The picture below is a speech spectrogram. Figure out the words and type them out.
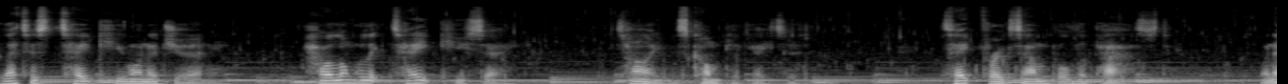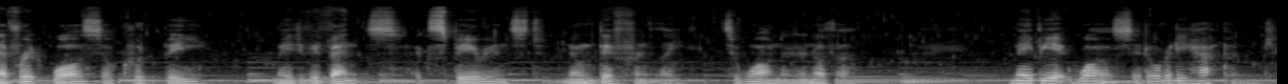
Let us take you on a journey. How long will it take, you say? Time is complicated. Take, for example, the past. Whenever it was or could be, made of events experienced, known differently to one and another. Maybe it was, it already happened,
